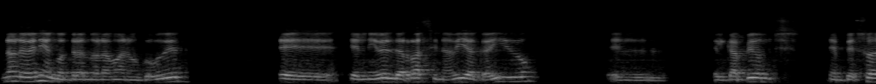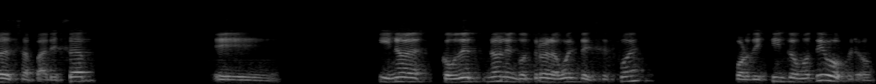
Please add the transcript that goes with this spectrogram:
no le venía encontrando la mano a Coudet. Eh, el nivel de Racing había caído, el, el campeón empezó a desaparecer eh, y no, Coudet no le encontró la vuelta y se fue por distintos motivos, pero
